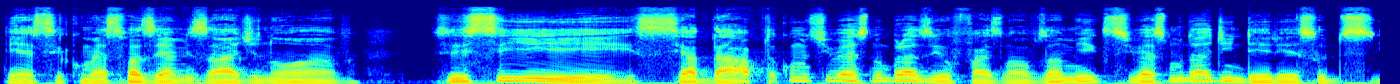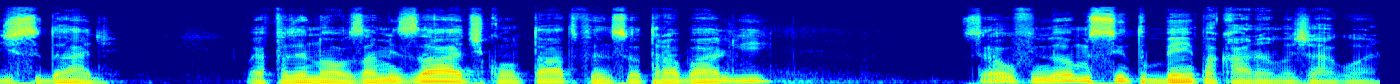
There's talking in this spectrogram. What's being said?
Tem, você começa a fazer amizade nova. Você se, se adapta como se estivesse no Brasil. Faz novos amigos, se tivesse mudado de endereço ou de, de cidade. Vai fazer novas amizades, contato, fazendo seu trabalho e. É fim. Eu me sinto bem pra caramba já agora.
